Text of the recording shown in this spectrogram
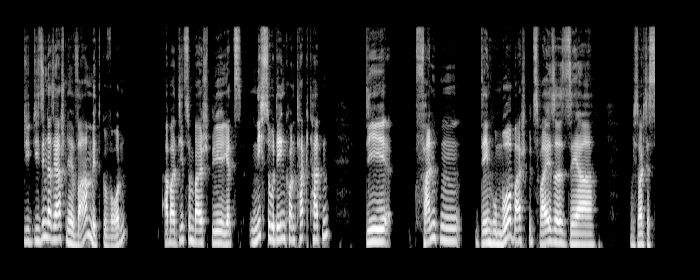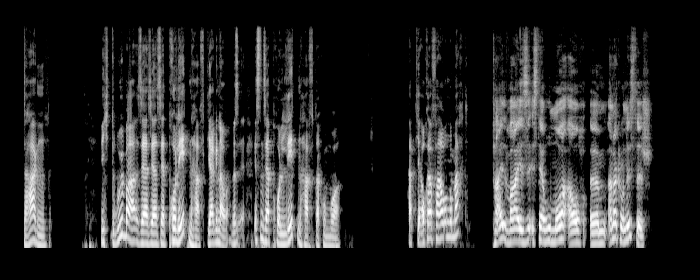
die, die sind da sehr schnell warm mit geworden. Aber die zum Beispiel jetzt nicht so den Kontakt hatten, die fanden den Humor beispielsweise sehr, wie soll ich das sagen? Nicht drüber, sehr, sehr, sehr proletenhaft. Ja, genau. Das ist ein sehr proletenhafter Humor. Habt ihr auch Erfahrungen gemacht? Teilweise ist der Humor auch ähm, anachronistisch.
